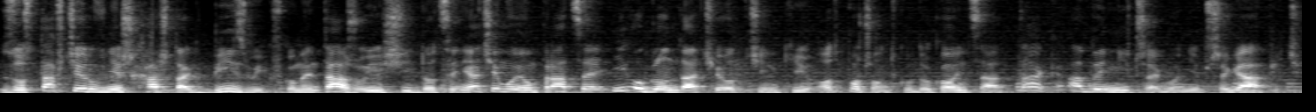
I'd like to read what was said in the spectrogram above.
Zostawcie również hashtag Bizweek w komentarzu, jeśli doceniacie moją pracę i oglądacie odcinki od początku do końca, tak aby niczego nie przegapić.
